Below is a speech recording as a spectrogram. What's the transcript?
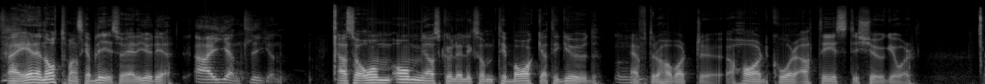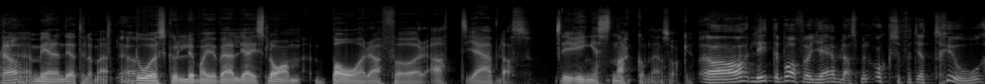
Nej, är det något man ska bli så är det ju det. Ja, egentligen. Alltså om, om jag skulle liksom tillbaka till Gud Mm. efter att ha varit eh, hardcore ateist i 20 år, Ja. eh, mer än det till och med, Ja. då skulle man ju välja islam bara för att jävlas. Det är ju inget snack om den saken. ja, lite bara för att jävlas, men också för att jag tror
